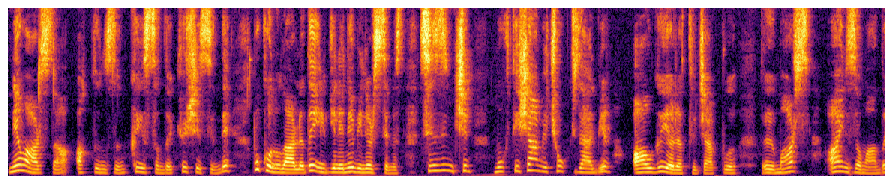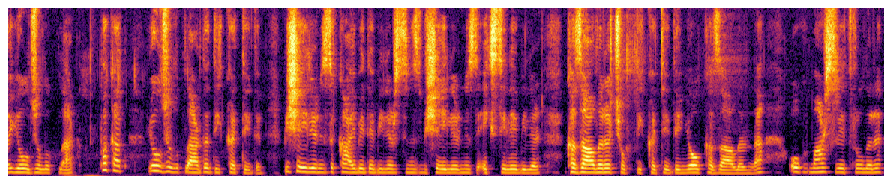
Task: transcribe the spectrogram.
ne varsa aklınızın kıyısında, köşesinde bu konularla da ilgilenebilirsiniz. Sizin için muhteşem ve çok güzel bir algı yaratacak bu e, Mars. Aynı zamanda yolculuklar. Fakat yolculuklarda dikkat edin. Bir şeylerinizi kaybedebilirsiniz, bir şeyleriniz eksilebilir. Kazalara çok dikkat edin, yol kazalarına. O Mars retroları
